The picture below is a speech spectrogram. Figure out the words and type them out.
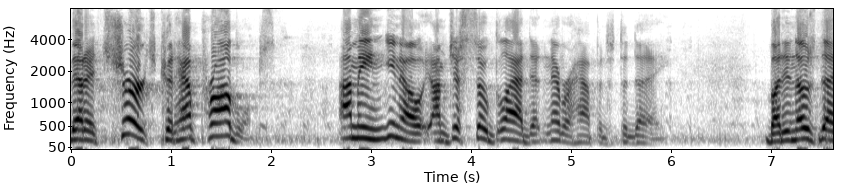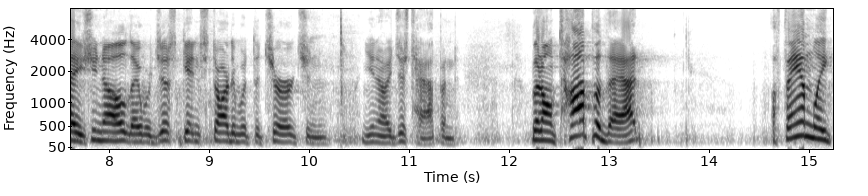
That a church could have problems. I mean, you know, I'm just so glad that never happens today. But in those days, you know, they were just getting started with the church and, you know, it just happened. But on top of that, a family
